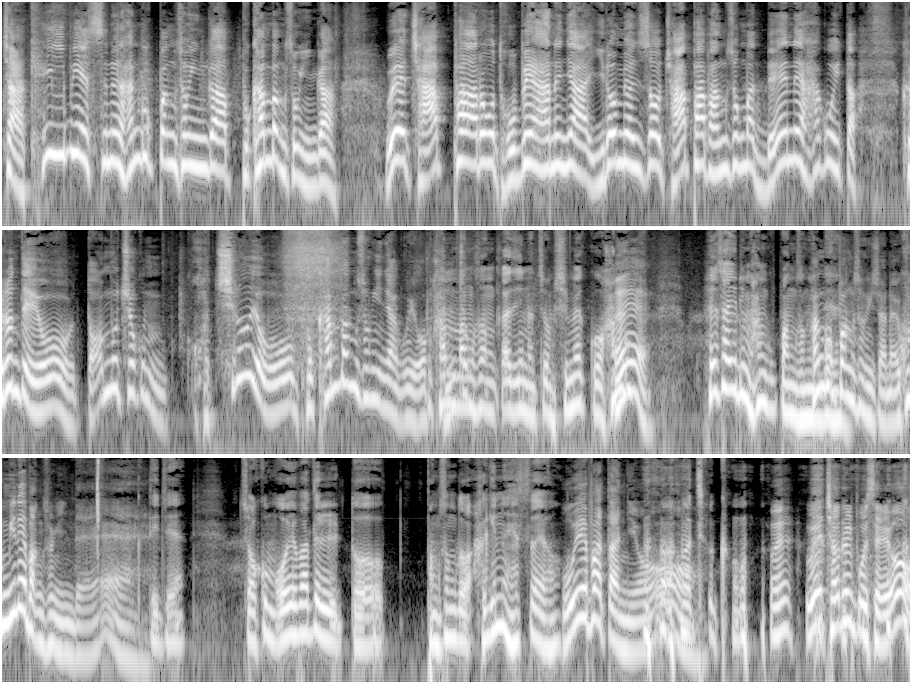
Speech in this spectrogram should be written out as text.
자 KBS는 한국 방송인가 북한 방송인가 왜 좌파로 도배하느냐 이러면서 좌파 방송만 내내 하고 있다. 그런데요, 너무 조금 거칠어요. 북한 방송이냐고요. 북한 방송까지는 좀 심했고 한국 네. 회사 이름 한국 방송인데 한국 방송이잖아요. 국민의 방송인데. 근데 이제 조금 오해받을 또 방송도 하기는 했어요. 오해받다니요. 조금. 왜, 왜 저를 보세요?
